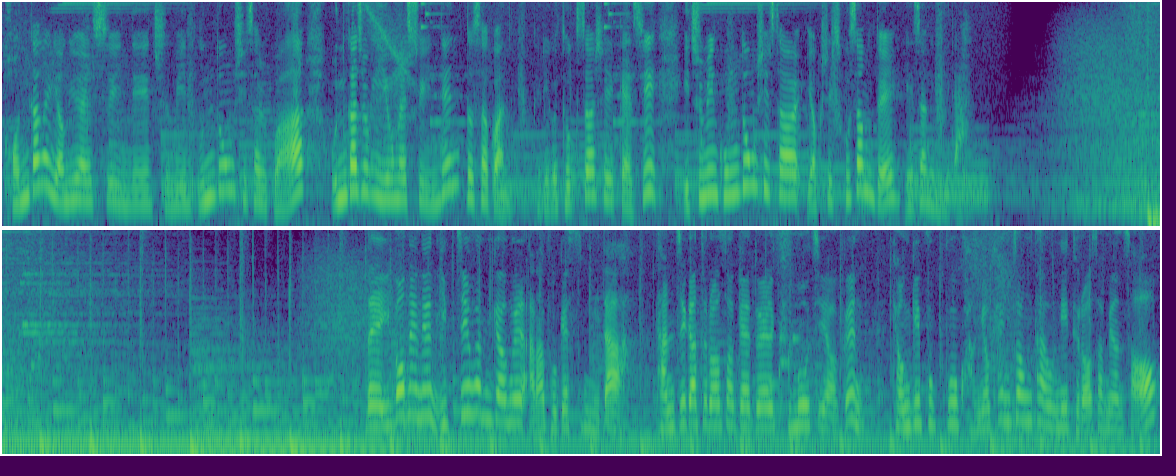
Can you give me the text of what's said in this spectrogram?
건강을 영위할 수 있는 주민 운동시설과 온 가족이 이용할 수 있는 도서관, 그리고 독서실까지 이 주민 공동시설 역시 조성될 예정입니다. 네, 이번에는 입지 환경을 알아보겠습니다. 단지가 들어서게 될 금호 지역은 경기 북부 광역 행정타운이 들어서면서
